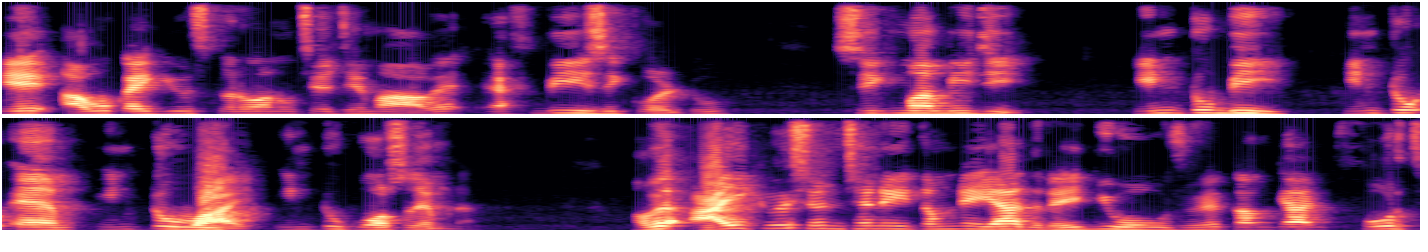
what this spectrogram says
એ આવું કંઈક યુઝ કરવાનું છે, જેમાં આવે F B is equal to sigma બીજી into B into M into Y into cos lambda હવે આ ઇક્વેશન છે ને એ તમને યાદ રહી ગયું હોવું જોઈએ, કારણ કે આ ફોર્થ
